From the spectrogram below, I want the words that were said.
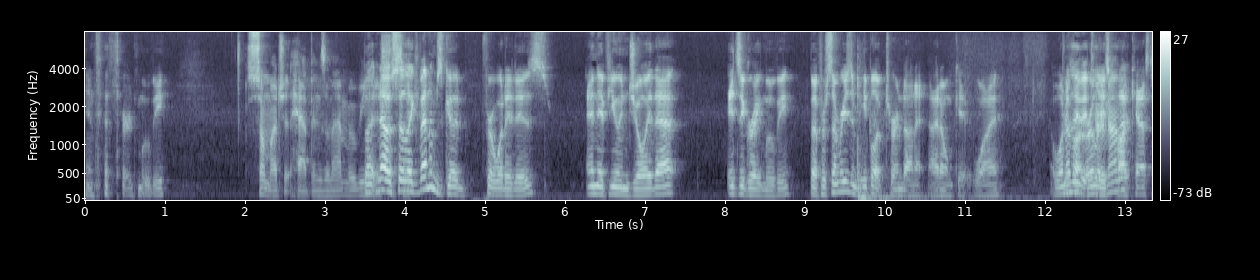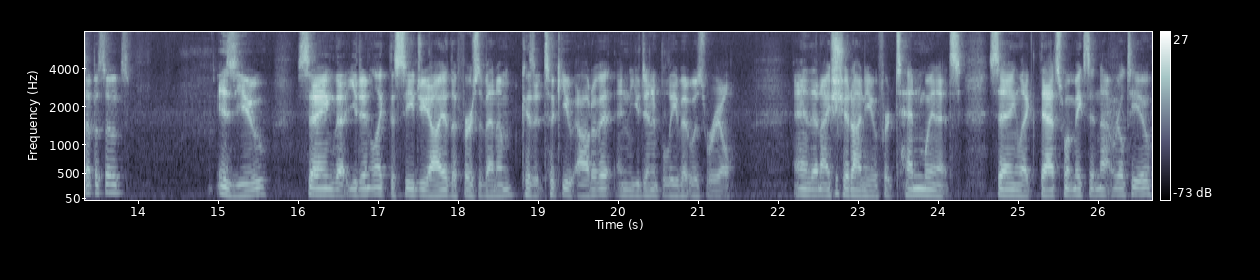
in the third movie. So much it happens in that movie. But no, so just like Venom's good for what it is, and if you enjoy that, it's a great movie. But for some reason, people have turned on it. I don't get why. One of our earliest on it? podcast episodes is you saying that you didn't like the CGI of the first Venom because it took you out of it and you didn't believe it was real. And then I shit on you for 10 minutes saying, like, that's what makes it not real to you?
